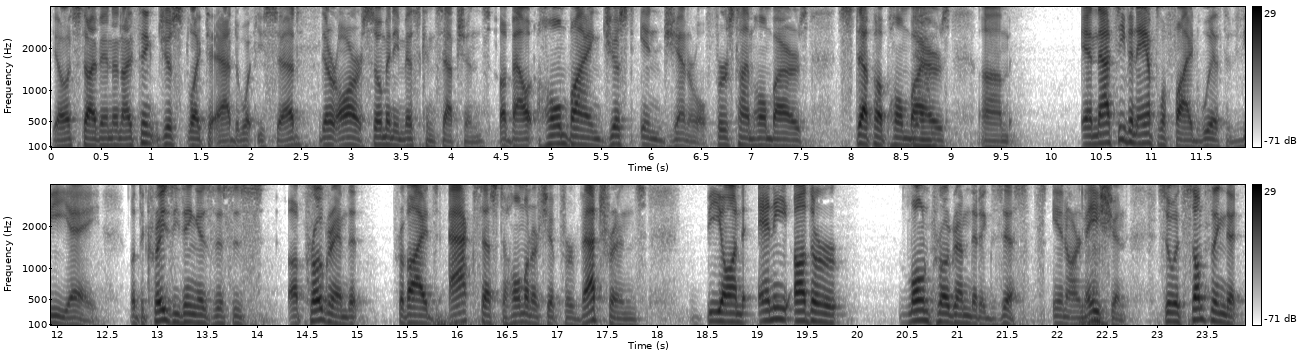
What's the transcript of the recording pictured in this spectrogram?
Yeah, let's dive in. And I think just like to add to what you said, there are so many misconceptions about home buying just in general. First time home buyers, step up home buyers. Um, and that's even amplified with VA. But the crazy thing is, this is a program that provides access to homeownership for veterans beyond any other loan program that exists in our nation. So it's something that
